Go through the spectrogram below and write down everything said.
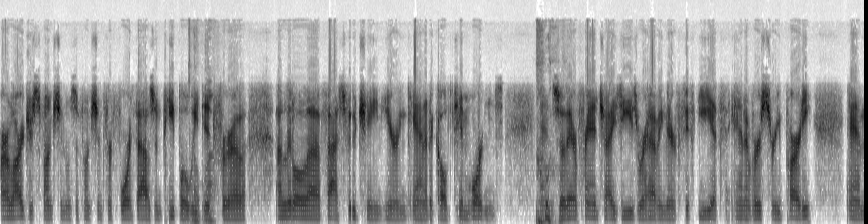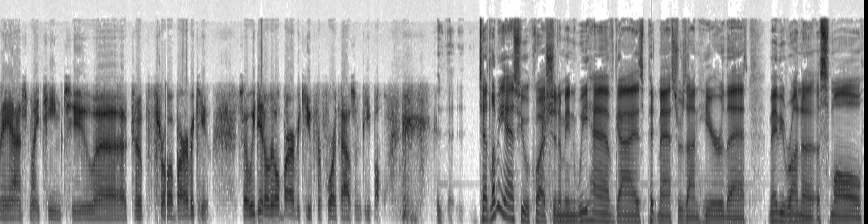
our largest function was a function for four thousand people. We Oh, did for a, a little uh, fast food chain here in Canada called Tim Hortons. And so their franchisees were having their 50th anniversary party, and they asked my team to uh, to throw a barbecue. So we did a little barbecue for 4,000 people. Ted, let me ask you a question. I mean, we have guys, pitmasters on here that maybe run a, a, small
